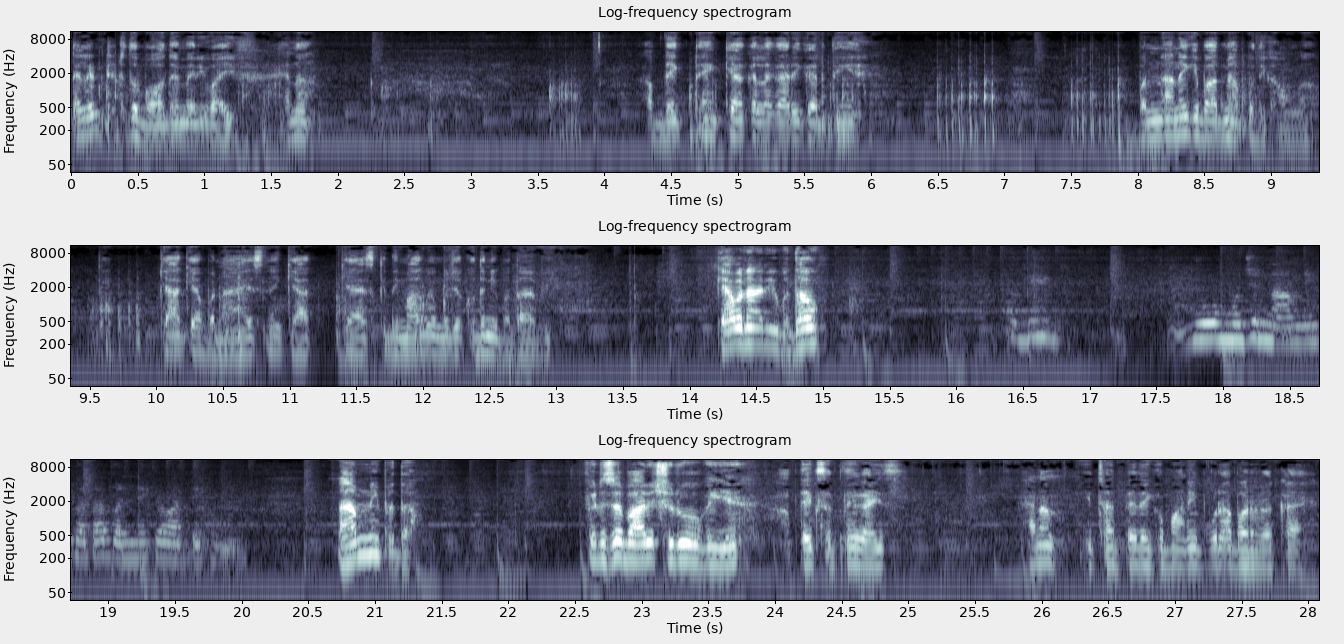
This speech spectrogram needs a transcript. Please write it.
टैलेंटेड तो बहुत है मेरी वाइफ है ना? अब देखते हैं क्या कलाकारी करती है। बनाने के बाद मैं आपको दिखाऊँगा क्या क्या बनाया है इसने क्या क्या इसके दिमाग में मुझे खुद नहीं पता अभी। क्या बना रही हो बताओ। अभी वो मुझे नाम नहीं पता बनने के बाद देखूँगी नाम नहीं पता। फिर से बारिश शुरू हो गई है आप देख सकते हैं गाइस है ना? ये छत पे देखो पानी पूरा भर रखा है।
